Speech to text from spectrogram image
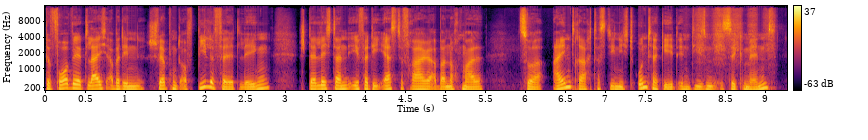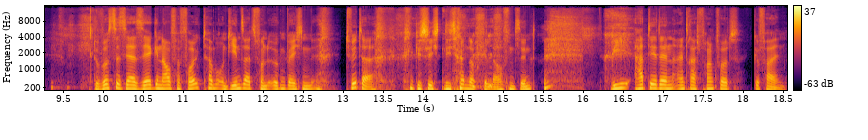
Bevor wir gleich aber den Schwerpunkt auf Bielefeld legen, stelle ich dann Eva die erste Frage aber nochmal zur Eintracht, dass die nicht untergeht in diesem Segment. Du wirst es ja sehr genau verfolgt haben und jenseits von irgendwelchen Twitter-Geschichten, die dann noch gelaufen sind. Wie hat dir denn Eintracht Frankfurt gefallen?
